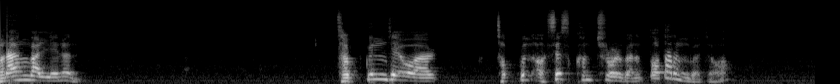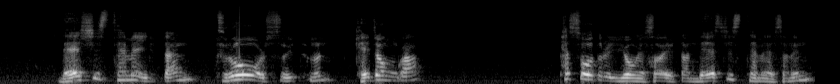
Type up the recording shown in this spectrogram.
권한 관리는 접근 제어와 접근 액세스 컨트롤과는 또 다른 거죠. 내 시스템에 일단 들어올 수 있는 계정과 패스워드를 이용해서 일단 내 시스템에서는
